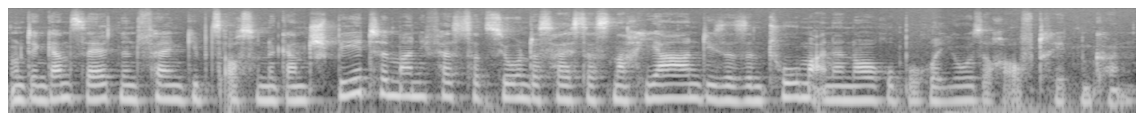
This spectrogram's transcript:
Und in ganz seltenen Fällen gibt es auch so eine ganz späte Manifestation, das heißt, dass nach Jahren diese Symptome einer Neuroborreliose auch auftreten können.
